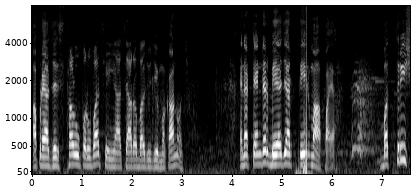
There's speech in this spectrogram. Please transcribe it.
આપણે આ જે સ્થળ ઉપર ઊભા છીએ, અહીંયા ચારો બાજુ જે મકાનો છે, એના ટેન્ડર બે હજાર તેરમાં અપાયા. બત્રીસ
